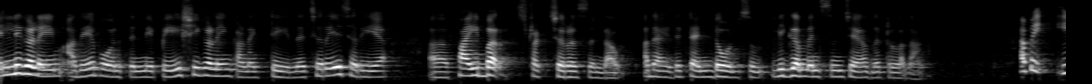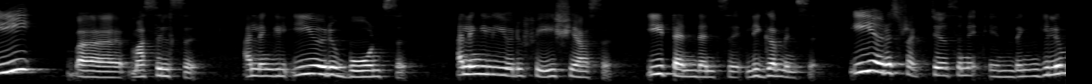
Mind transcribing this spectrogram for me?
എല്ലുകളെയും അതേപോലെ തന്നെ പേശികളെയും കണക്ട് ചെയ്യുന്ന ചെറിയ ചെറിയ ഫൈബർ സ്ട്രക്ചറേഴ്സ് ഉണ്ടാവും. അതായത് ടെൻഡോൺസും ലിഗമെൻസും ചേർന്നിട്ടുള്ളതാണ്. അപ്പം ഈ മസിൽസ് അല്ലെങ്കിൽ ഈ ഒരു ബോൺസ് അല്ലെങ്കിൽ ഈ ഒരു ഫേഷ്യാസ് ഈ ടെൻഡൻസ് ലിഗമെൻസ് ഈ ഒരു സ്ട്രക്ചേഴ്സിന് എന്തെങ്കിലും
